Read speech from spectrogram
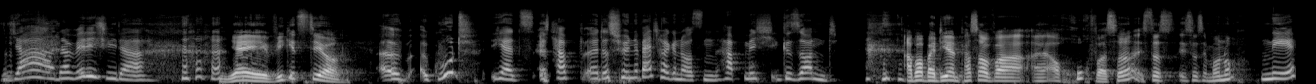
ich. Ja, da bin ich wieder. Yay, wie geht's dir? Äh, gut, jetzt. Ich habe äh, das schöne Wetter genossen, habe mich gesonnt. Aber bei dir in Passau war äh, auch Hochwasser. Ist das, ist das immer noch? Nee,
